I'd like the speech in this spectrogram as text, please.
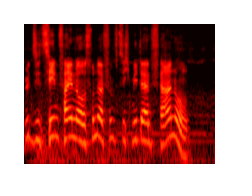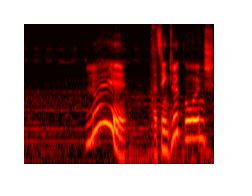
Töten Sie 10 Feinde aus 150 Meter Entfernung. Lull. Herzlichen Glückwunsch.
